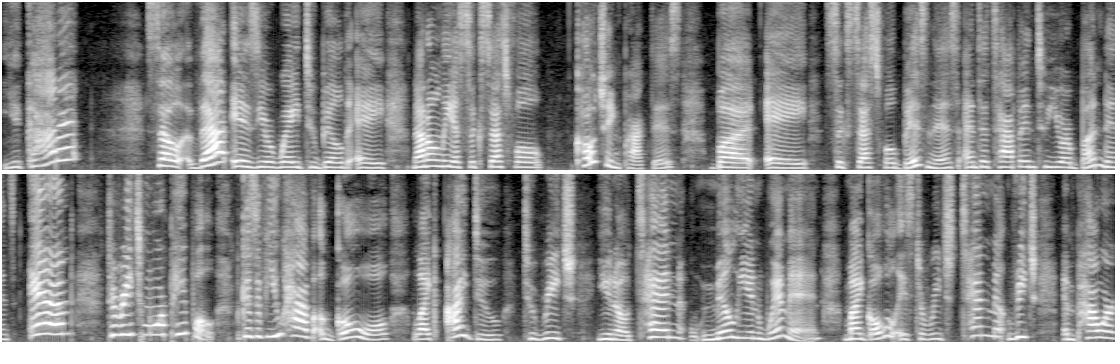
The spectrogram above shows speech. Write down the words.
You got it? So that is your way to build a not only a successful coaching practice, but a successful business and to tap into your abundance and to reach more people. Because if you have a goal like I do to reach, you know, 10 million women, my goal is to reach 10 mil- reach empower,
